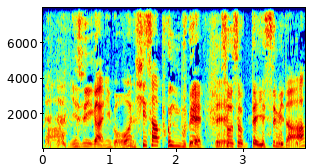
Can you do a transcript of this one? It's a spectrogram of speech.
아, 인수위가 아니고 시사본부에 네. 소속돼 있습니다.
